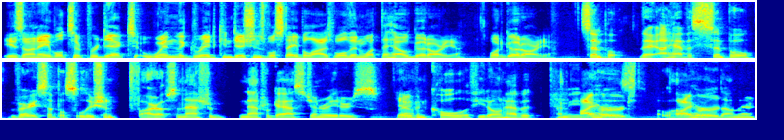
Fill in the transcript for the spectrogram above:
is unable to predict when the grid conditions will stabilize. Well, then what the hell good are you? What good are you? Simple. They, I have a simple, very simple solution. fire up some natural natural gas generators, Yeah. or even coal if you don't have it. I mean, I heard- a lot I of heard- down there.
